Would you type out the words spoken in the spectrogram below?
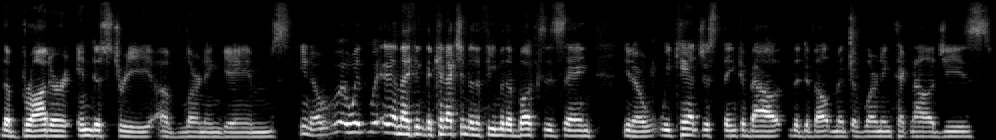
the broader industry of learning games you know with, and i think the connection to the theme of the books is saying you know we can't just think about the development of learning technologies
